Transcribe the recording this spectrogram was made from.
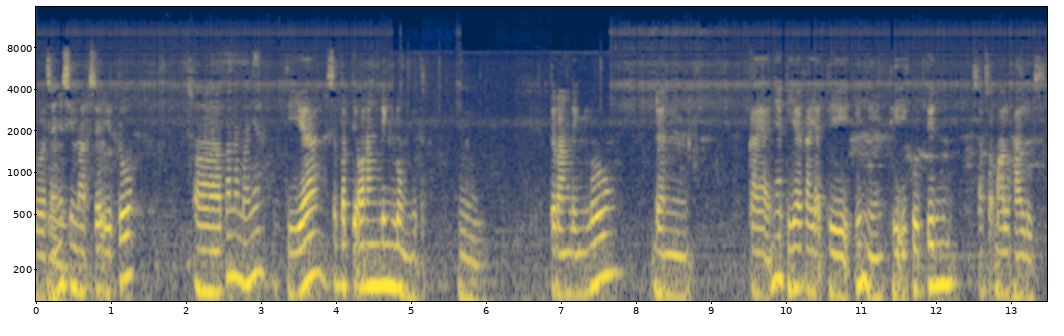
bahwasanya Hmm. si Marcel itu eh, apa namanya dia seperti orang linglung gitu Hmm. Terang linglung dan kayaknya dia kayak di ini diikutin sosok makhluk halus.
